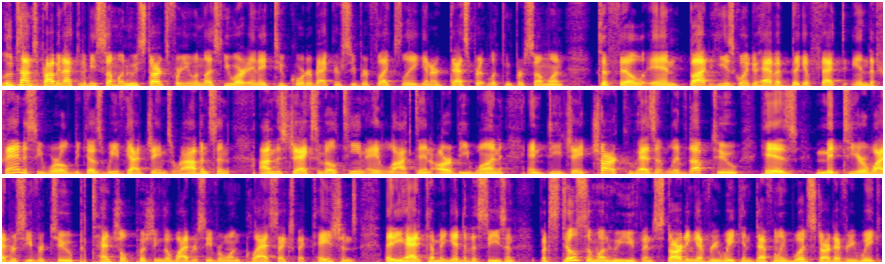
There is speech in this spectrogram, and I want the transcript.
Luton's probably not going to be someone who starts for you unless you are in a two quarterback or super flex league and are desperate looking for someone to fill in. But he's going to have a big effect in the fantasy world because we've got James Robinson on this Jacksonville team, a locked in RB1, and DJ Chark, who hasn't lived up to his mid tier wide receiver two potential pushing the wide receiver one class expectations that he had coming into the season, but still someone who you've been starting every week and definitely would start every week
